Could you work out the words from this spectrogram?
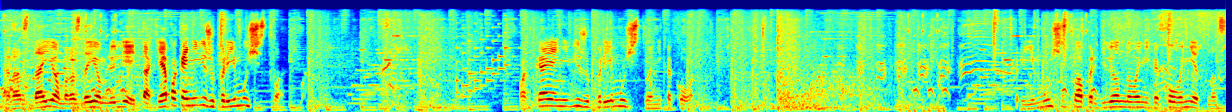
Раздаем, раздаем люлей. Так, я пока не вижу преимущества. Пока я не вижу преимущества никакого. Преимущества определенного никакого нет у нас.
